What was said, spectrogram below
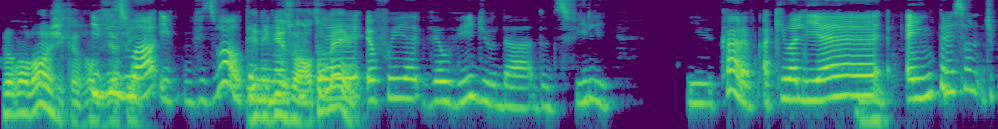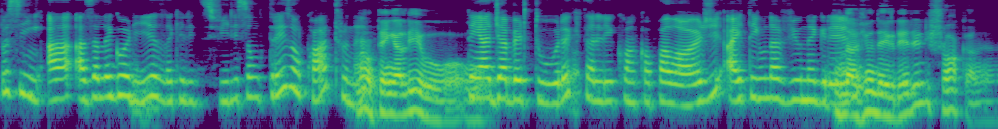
cronológica, vamos e dizer visual, assim. E visual também, e né? visual Porque também. eu fui ver o vídeo da, do desfile e, cara, aquilo ali é, hum. é impressionante. Tipo assim, a, as alegorias daquele desfile são três ou quatro, né? Não, tem ali o... Tem a de abertura, que tá ali com a Copa Lorde. Aí tem o navio negreiro. O navio negreiro, ele choca, né?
